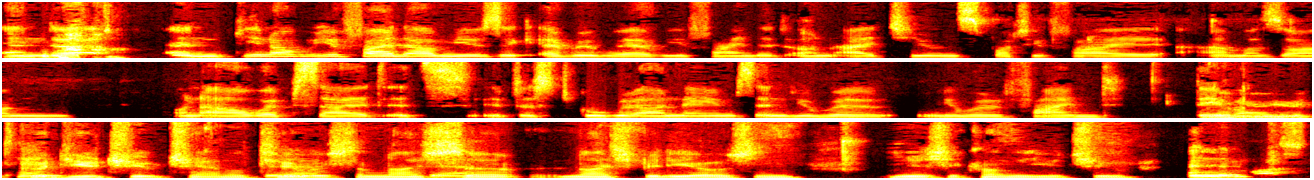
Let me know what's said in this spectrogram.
And uh, and you know you find our music everywhere. We find it on iTunes, Spotify, Amazon, on our website. It's just Google our names and you will you will find Deva yeah, good YouTube channel too yeah. with some nice yeah. uh, nice videos and music on the YouTube. And the most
